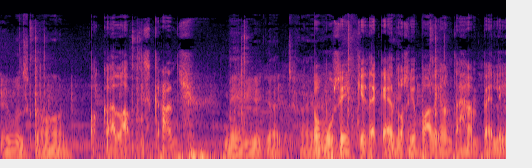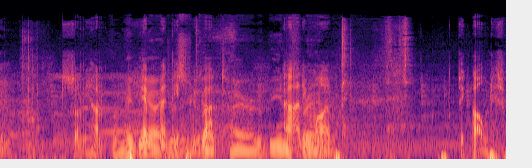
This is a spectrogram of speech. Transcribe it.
it was gone. Pakka I love this crunch. Maybe you got tired. Tuo musiikki tekee tosi paljon tähän peliin. Se on ihan hemmetin hyvä äänimaailma. Kaunis.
